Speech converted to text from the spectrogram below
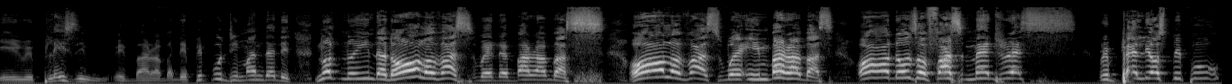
He replaced him with Barabbas. The people demanded it, not knowing that all of us were the Barabbas. All of us were in Barabbas. All those of us murderers, rebellious people,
